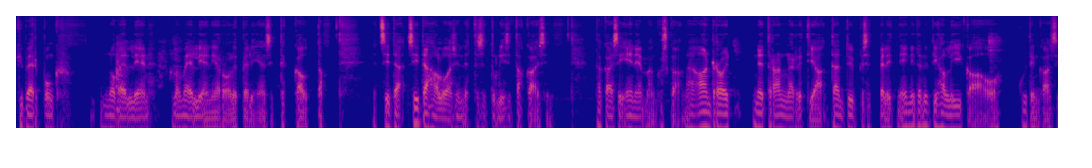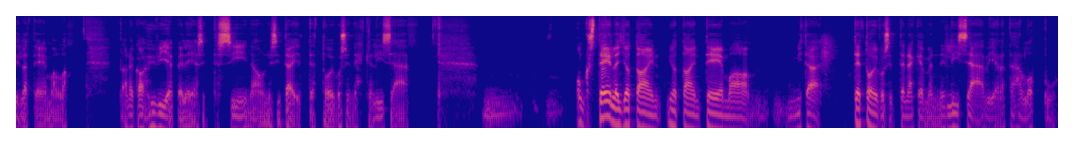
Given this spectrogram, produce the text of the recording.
kyberpunk-novellien novellien ja roolipelien sitten kautta. Et sitä, sitä haluaisin, että se tulisi takaisin, takaisin enemmän, koska nämä Android Netrunnerit ja tämän tyyppiset pelit, niin ei niitä nyt ihan liikaa ole kuitenkaan sillä teemalla. Tai ainakaan hyviä pelejä sitten siinä on, niin sitä itse toivoisin ehkä lisää onko teillä jotain, jotain teemaa, mitä te toivoisitte näkemänne lisää vielä tähän loppuun,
